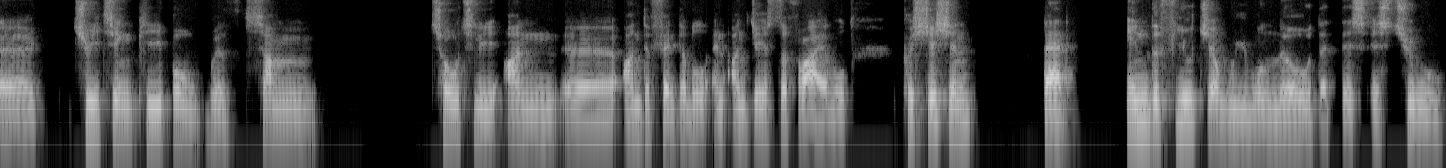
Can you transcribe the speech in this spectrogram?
uh, treating people with some totally un, uh, undefendable and unjustifiable position that in the future we will know that this is true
